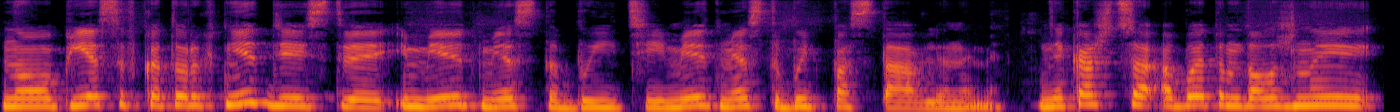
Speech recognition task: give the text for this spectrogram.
Но пьесы, в которых нет действия, имеют место быть и имеют место быть поставленными. Мне кажется, об этом должны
